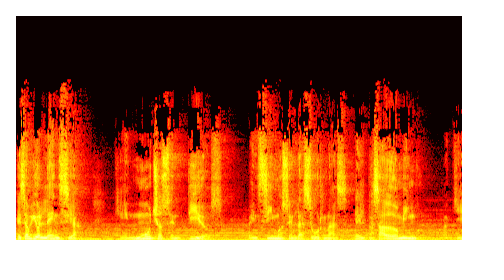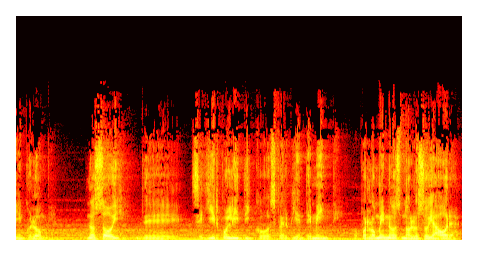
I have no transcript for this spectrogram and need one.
Esa violencia que en muchos sentidos vencimos en las urnas el pasado domingo aquí en Colombia. No soy de seguir políticos fervientemente, o por lo menos no lo soy ahora.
